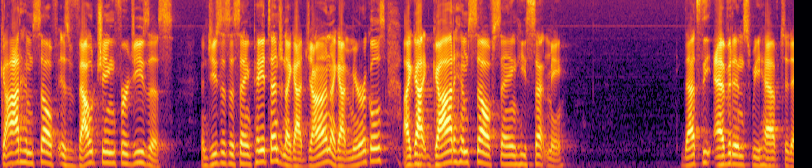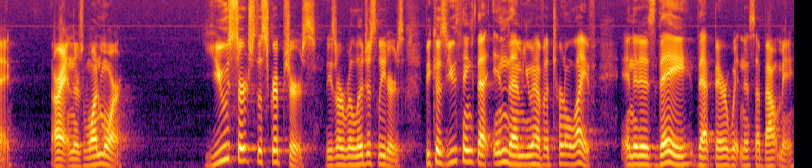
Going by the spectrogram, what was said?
God himself is vouching for Jesus. And Jesus is saying, Pay attention. I got John, I got miracles, I got God himself saying he sent me. That's the evidence we have today. All right, and there's one more. You search the scriptures, these are religious leaders, because you think that in them you have eternal life, and it is they that bear witness about me.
